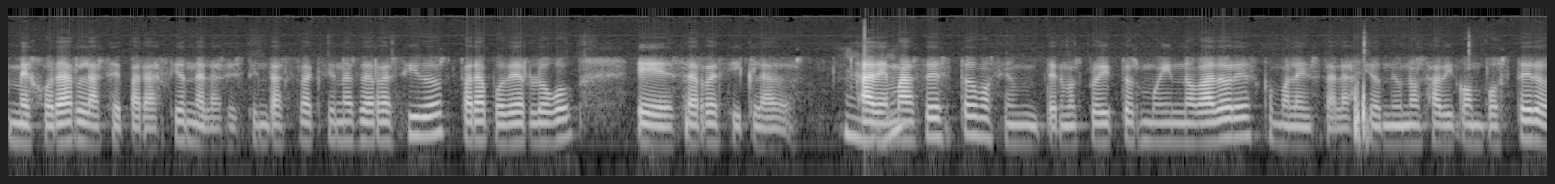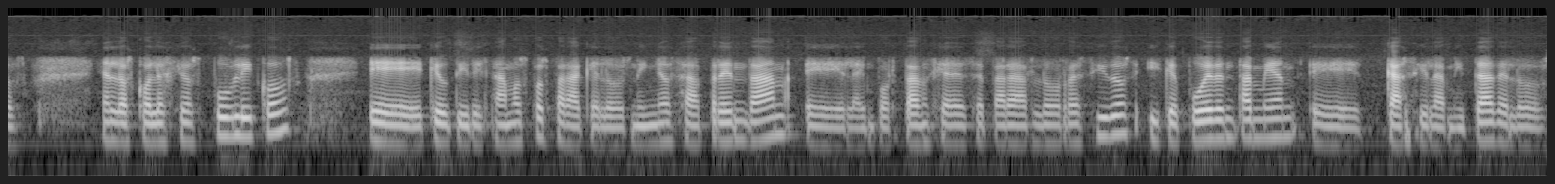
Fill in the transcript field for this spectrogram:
mejorar la separación de las distintas fracciones de residuos para poder luego eh, ser reciclados. Además de esto, tenemos proyectos muy innovadores como la instalación de unos avicomposteros en los colegios públicos eh, que utilizamos pues, para que los niños aprendan eh, la importancia de separar los residuos y que pueden también, eh, casi la mitad de los,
